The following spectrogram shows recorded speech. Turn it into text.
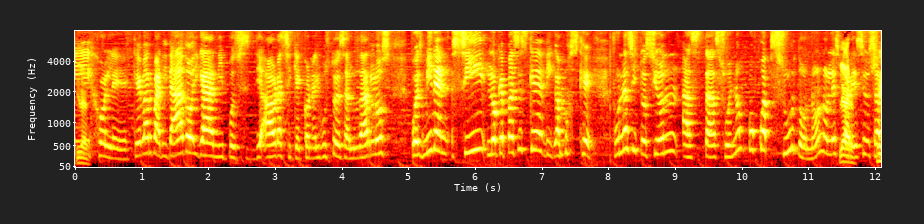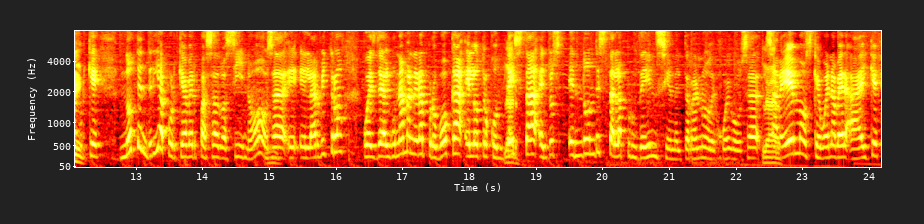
Híjole, qué barbaridad, oigan, y pues ya ahora sí que con el gusto de saludarlos, pues miren, sí, lo que pasa es que digamos que fue una situación hasta suena un poco absurdo, ¿no? ¿No les Claro, parece? O sea, sí. porque no tendría por qué haber pasado así, ¿no? O sea, e- el árbitro pues de alguna manera provoca, el otro contesta, entonces, ¿en dónde está la prudencia en el terreno de juego? O sea, Claro. sabemos que, bueno, a ver, hay que,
